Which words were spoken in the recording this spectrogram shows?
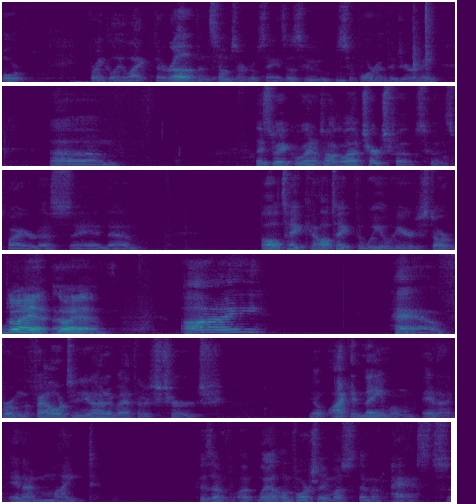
or frankly, lack thereof in some circumstances, who supported the journey. Um, this week we're going to talk about church folks who inspired us, and um, I'll take I'll take the wheel here to start with. Go ahead, go ahead. Um, I have from the Fowlerton United Methodist Church. You know, I could name them, and I and I might, because I've uh, well, unfortunately, most of them have passed, so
